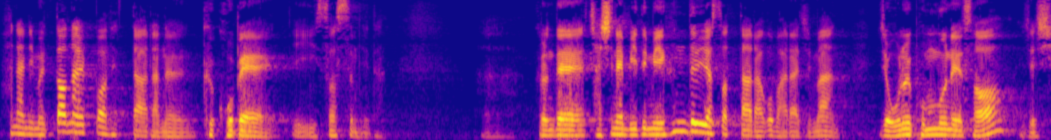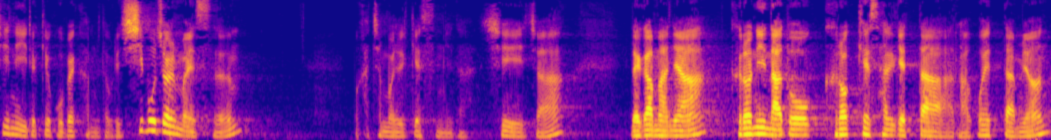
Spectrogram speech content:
하나님을 떠날 뻔했다라는 그 고백이 있었습니다. 아, 그런데 자신의 믿음이 흔들렸었다라고 말하지만 이제 오늘 본문에서 이제 시인이 이렇게 고백합니다. 우리 15절 말씀 같이 한번 읽겠습니다. 시작. 내가 만약 그러니 나도 그렇게 살겠다라고 했다면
